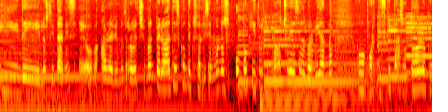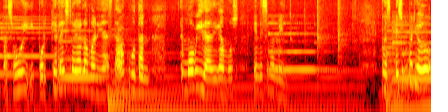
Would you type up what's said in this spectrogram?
y de los Titanes. Eh, hablaremos de Robert Schumann, pero antes contextualicémonos un poquito porque cada ocho días se nos va olvidando como por qué es que pasó todo lo que pasó y, y por qué la historia de la humanidad estaba como tan movida, digamos, en ese momento. Pues es un periodo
